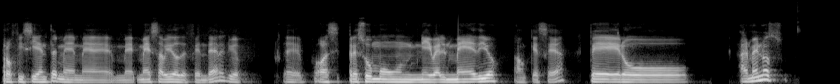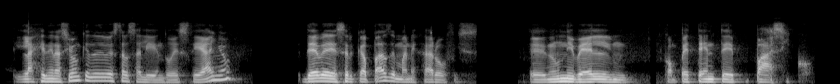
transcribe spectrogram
proficiente, me, me, me he sabido defender. Yo eh, presumo un nivel medio, aunque sea, pero al menos la generación que debe estar saliendo este año debe ser capaz de manejar Office en un nivel competente básico.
